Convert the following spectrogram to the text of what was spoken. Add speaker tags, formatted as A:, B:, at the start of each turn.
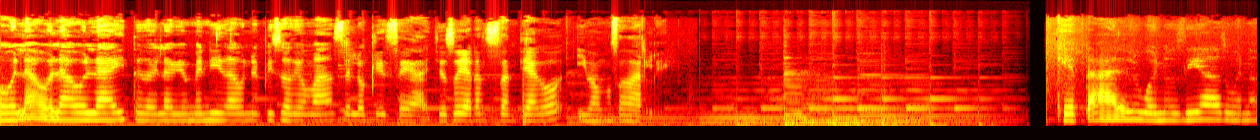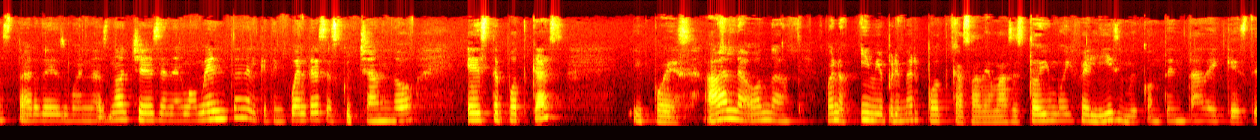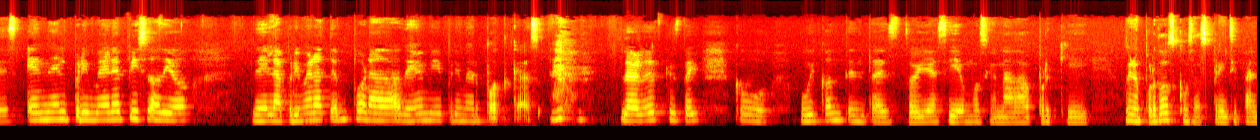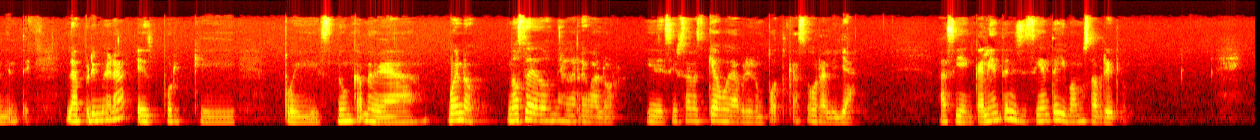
A: Hola, hola, hola y te doy la bienvenida a un episodio más de lo que sea. Yo soy Aranza Santiago y vamos a darle. ¿Qué tal? Buenos días, buenas tardes, buenas noches. En el momento en el que te encuentres escuchando este podcast y pues, a la onda. Bueno, y mi primer podcast además. Estoy muy feliz y muy contenta de que estés en el primer episodio de la primera temporada de mi primer podcast. la verdad es que estoy como muy contenta, estoy así emocionada porque, bueno, por dos cosas principalmente. La primera es porque pues nunca me vea, bueno, no sé de dónde agarré valor y decir, ¿sabes qué? Voy a abrir un podcast, órale ya. Así, en caliente ni se siente y vamos a abrirlo.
